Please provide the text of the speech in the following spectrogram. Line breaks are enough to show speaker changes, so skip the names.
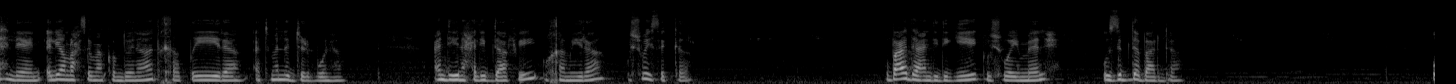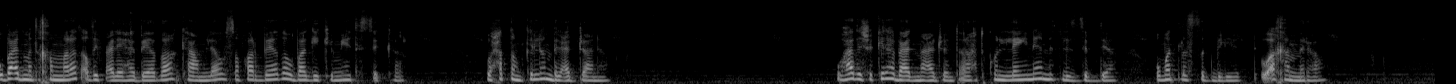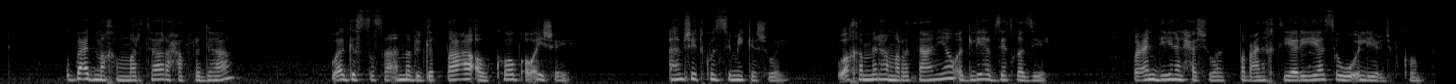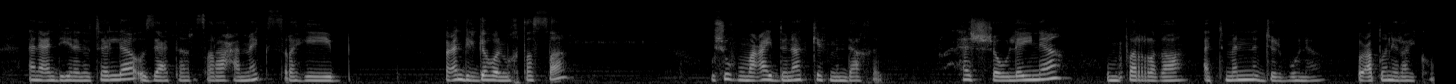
أهلين اليوم راح أسوي معكم دونات خطيرة أتمنى تجربونها. عندي هنا حليب دافي وخميرة وشوي سكر. وبعدها عندي دقيق وشوي ملح وزبدة باردة. وبعد ما تخمرت أضيف عليها بيضة كاملة وصفار بيضة وباقي كمية السكر. وأحطهم كلهم بالعجانة. وهذا شكلها بعد ما عجنتها راح تكون لينة مثل الزبدة وما تلصق باليد وأخمرها. وبعد ما خمرتها راح أفردها وأقصصها أما بالقطاعة أو كوب أو أي شيء. أهم شي تكون سميكة شوي وأخمرها مرة ثانية وأقليها بزيت غزير. وعندي هنا الحشوات طبعا اختيارية سووا اللي يعجبكم. أنا عندي هنا نوتيلا وزعتر صراحة mix رهيب. وعندي القهوة المختصة. وشوفوا معاي الدونات كيف من داخل. هشة ولينة ومفرغة أتمنى تجربونها. وعطوني رأيكم.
